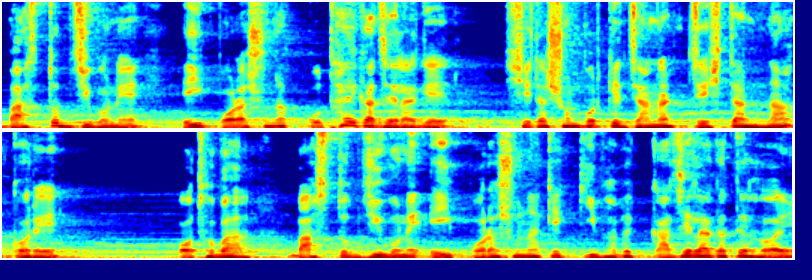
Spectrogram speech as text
বাস্তব জীবনে এই পড়াশোনা কোথায় কাজে লাগে সেটা সম্পর্কে জানার চেষ্টা না করে, অথবা বাস্তব জীবনে এই পড়াশোনাকে কীভাবে কাজে লাগাতে হয়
